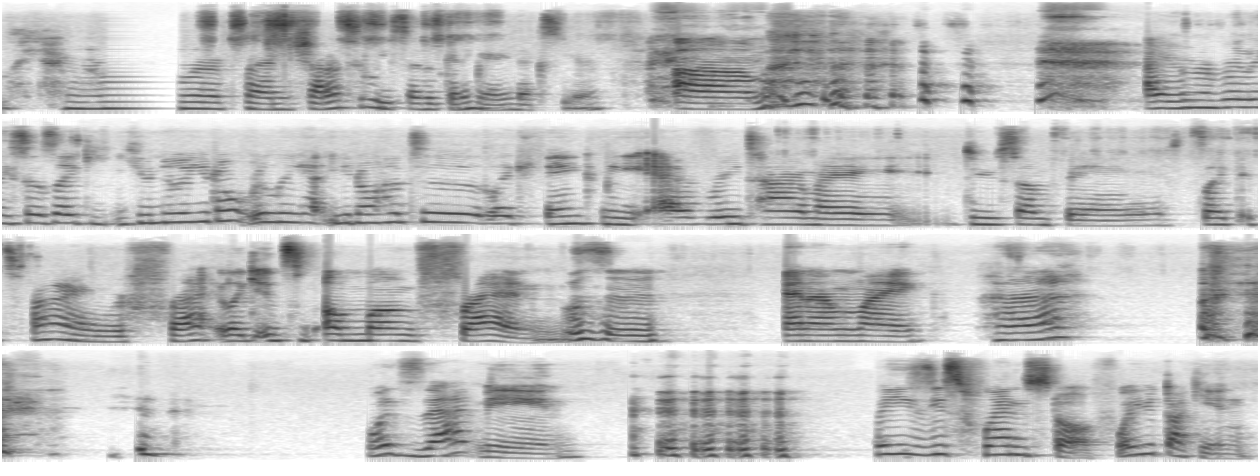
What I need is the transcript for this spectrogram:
like, I remember a friend, shout out to Lisa, who's getting married next year. Um, I remember Lisa was like, you know, you don't really, ha- you don't have to like thank me every time I do something. It's like it's fine. We're friends. Like it's among friends. Mm-hmm. And I'm like, huh? What's that mean? what is this friend stuff? What are you talking?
